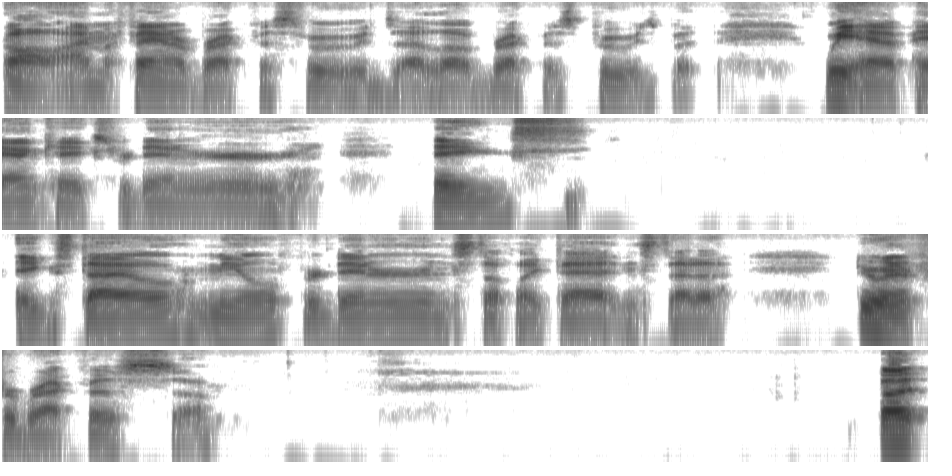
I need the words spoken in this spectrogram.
oh, I'm a fan of breakfast foods. I love breakfast foods, but we have pancakes for dinner, eggs, egg style meal for dinner, and stuff like that instead of doing it for breakfast. So. But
